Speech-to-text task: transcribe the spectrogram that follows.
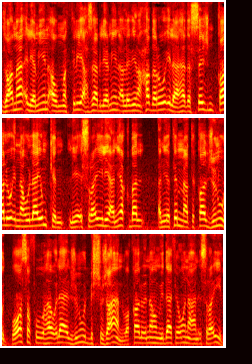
زعماء اليمين أو ممثلي أحزاب اليمين الذين حضروا إلى هذا السجن قالوا إنه لا يمكن لإسرائيل أن يقبل أن يتم اعتقال جنود ووصفوا هؤلاء الجنود بالشجعان وقالوا إنهم يدافعون عن إسرائيل.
